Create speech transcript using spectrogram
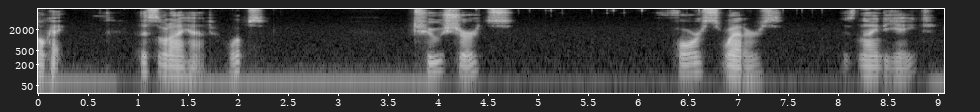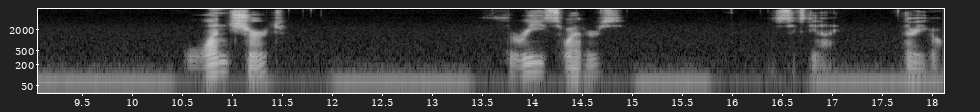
Okay, this is what I had. Whoops. Two shirts four sweaters is 98. One shirt, three sweaters is 69. There you go.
